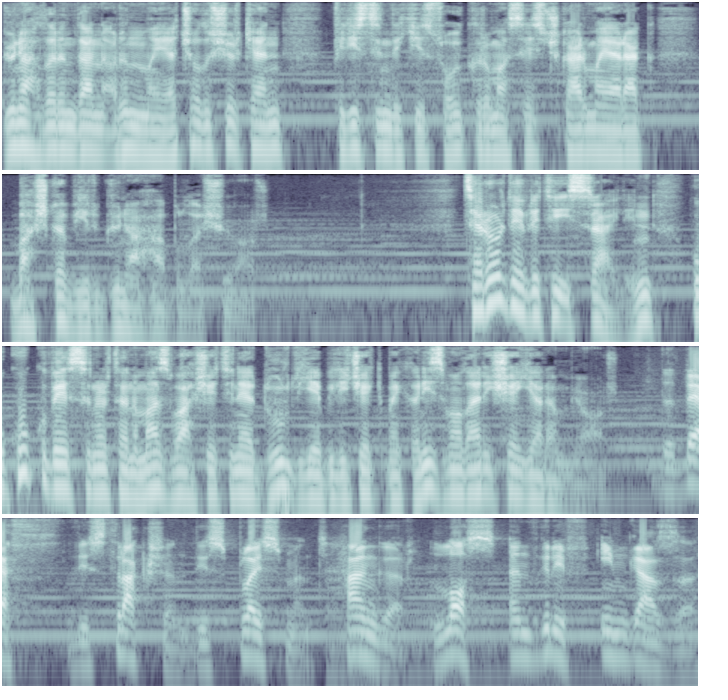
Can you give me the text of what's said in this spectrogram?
günahlarından arınmaya çalışırken Filistin'deki soykırıma ses çıkarmayarak başka bir günaha bulaşıyor. Terör devleti İsrail'in hukuk ve sınır tanımaz vahşetine dur diyebilecek mekanizmalar işe yaramıyor. the death, destruction, displacement, hunger, loss, and grief in Gaza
